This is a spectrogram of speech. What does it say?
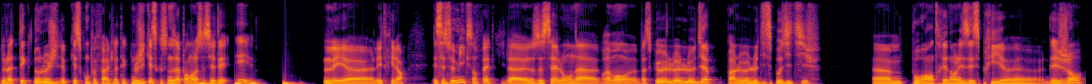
de la technologie, de qu'est-ce qu'on peut faire avec la technologie, qu'est-ce que ça nous apporte dans la société et les, euh, les thrillers. Et c'est ce mix en fait qu'il a The Cell, on a vraiment euh, parce que le, le, dia- enfin, le, le dispositif euh, pour entrer dans les esprits euh, des gens,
